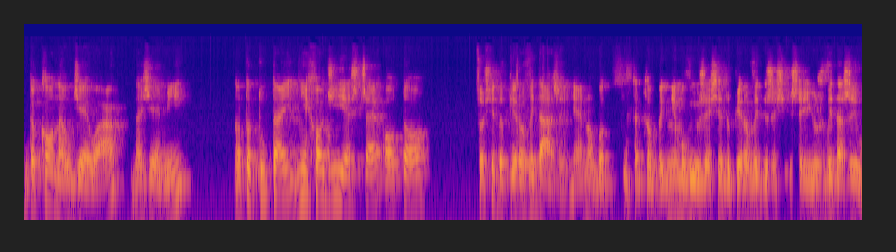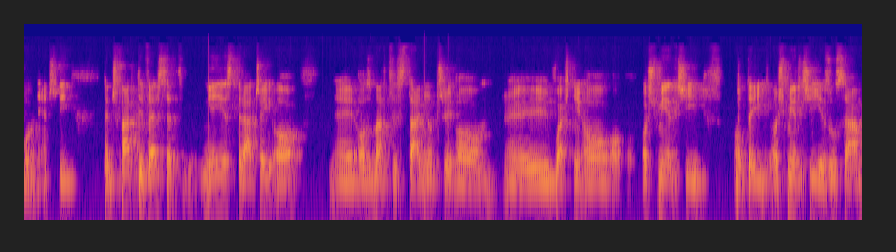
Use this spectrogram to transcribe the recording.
dokonał dzieła na ziemi, no to tutaj nie chodzi jeszcze o to, co się dopiero wydarzy, nie? No bo to by nie mówił, że się dopiero, wy, że się już wydarzyło, nie? Czyli ten czwarty werset nie jest raczej o, e, o zmartwychwstaniu, czy o e, właśnie o, o śmierci, o tej, o śmierci Jezusa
